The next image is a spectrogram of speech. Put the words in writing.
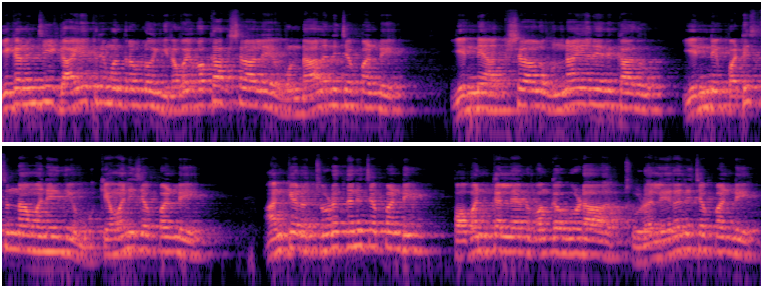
ఇక నుంచి గాయత్రి మంత్రంలో ఇరవై ఒక్క అక్షరాలే ఉండాలని చెప్పండి. ఎన్ని అక్షరాలు ఉన్నాయనేది కాదు ఎన్ని పఠిస్తున్నామనేది ముఖ్యమని చెప్పండి. అంకెలు చూడొద్దని చెప్పండి. పవన్ కళ్యాణ్ వంక కూడా చూడలేరని చెప్పండి.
